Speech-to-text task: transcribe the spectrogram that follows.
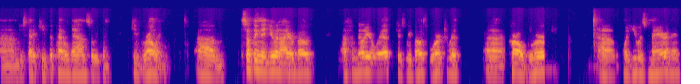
Um, just got to keep the pedal down so we can keep growing. Um, something that you and I are both uh, familiar with because we both worked with uh, Carl Brewer uh, when he was mayor, and then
